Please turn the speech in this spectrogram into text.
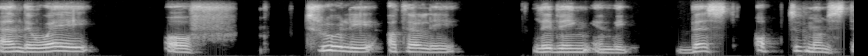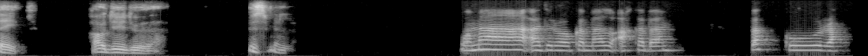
and the way of truly, utterly living in the best optimum state. How do you do that? Bismillah. وما أدراك ما العقبة فك رق-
